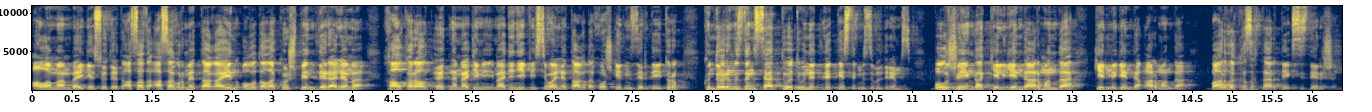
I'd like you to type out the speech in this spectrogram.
аламан бәйгесі өтеді. Аса, аса құрметті ағайын ұлы дала көшпенділер әлемі халықаралық этномәдени мәдени фестиваліне тағы да қош келдіңіздер дей тұрып күндеріңіздің сәтті өтуіне тілектестігімізді білдіреміз. Бұл жиынға келген де арманда келмеген де арманда. Барлық қызықтар тек сіздер үшін.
